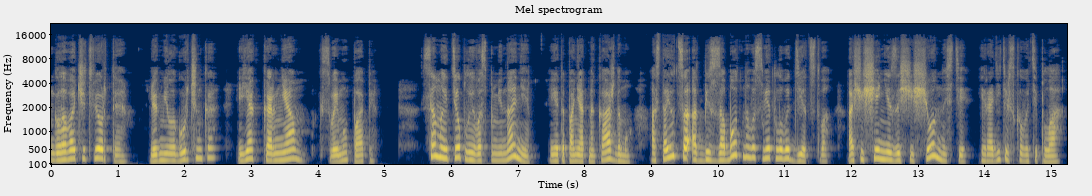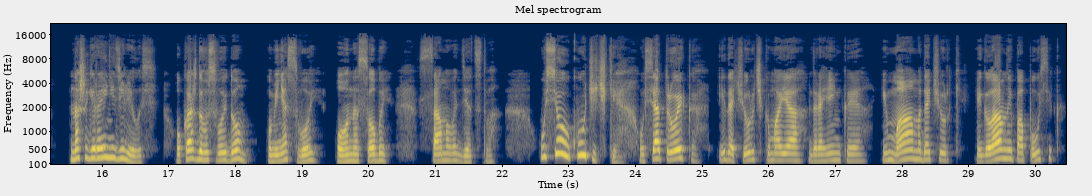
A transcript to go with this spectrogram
Глава четвертая. Людмила Гурченко. Я к корням, к своему папе. Самые теплые воспоминания, и это понятно каждому, остаются от беззаботного светлого детства, ощущения защищенности и родительского тепла. Наша героиня делилась. У каждого свой дом, у меня свой, он особый, с самого детства. Усё у кучечки, уся тройка, и дочурочка моя, дорогенькая, и мама дочурки, и главный папусик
